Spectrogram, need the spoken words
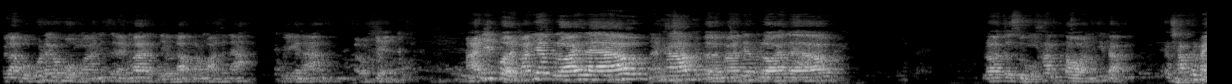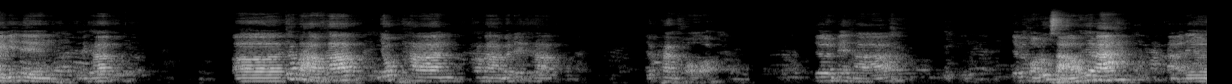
เวลาผมพูดอะไรกับผมมานี่แสดงว่าเดี๋ยวรับรางวัลแล้วนะคุยกันนะโอเคอันนี้เปิดมาเรียบร้อยแล้วนะครับ เปิดมาเรียบร้อยแล้ว เราจะสู่ขั้นตอนที่แบบกระชับขึ้นไปนิดนึงนะครับเอ่อเจ้าบ่าวครับ ยกพานขมามาด้วยครับ ยกพานขอ เดินไปหา จะไปขอลูกสาวใช่ไหมอ่าเดิน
